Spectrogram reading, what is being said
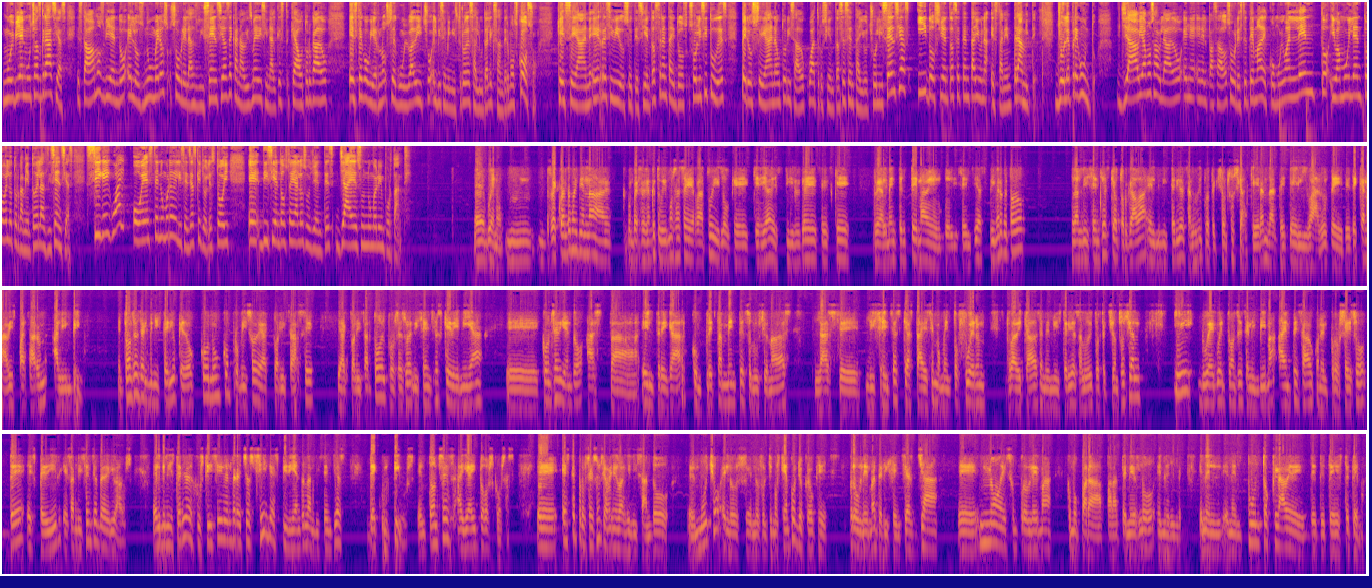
Muy bien, muchas gracias. Estábamos viendo en los números sobre las licencias de cannabis medicinal que, ha otorgado este gobierno, según lo ha dicho el viceministro de Salud Alexander Moscoso, que se han eh, recibido 732 solicitudes, pero se han autorizado 468 licencias y 271 están en trámite. Yo le pregunto, ya habíamos hablado en, en el pasado sobre este tema de cómo iban lento, iba muy lento el otorgamiento de las licencias. ¿Sigue igual o este número de licencias que yo le estoy eh, diciendo a usted y a los oyentes ya es un número importante? Eh, bueno, mmm, recuerdo muy bien la conversación que tuvimos hace rato y lo que quería decirles es que realmente el tema de, de licencias, primero que todo, las licencias que otorgaba el Ministerio de Salud y Protección Social, que eran las de derivados de, de, cannabis, pasaron al INVIMA. Entonces el ministerio quedó con un compromiso de actualizarse, de actualizar todo el proceso de licencias que venía eh, concediendo hasta entregar completamente solucionadas las eh, licencias que hasta ese momento fueron radicadas en el Ministerio de Salud y Protección Social y luego entonces el INVIMA ha empezado con el proceso de expedir esas licencias de derivados. El Ministerio de Justicia y del Derecho sigue expidiendo las licencias de cultivos. Entonces, ahí hay dos cosas. Eh, este proceso se ha venido agilizando eh, mucho en los, en los últimos tiempos. Yo creo que problemas de licencias ya eh, no es un problema como para, para tenerlo en el, en el, en el punto clave de, de, este tema.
